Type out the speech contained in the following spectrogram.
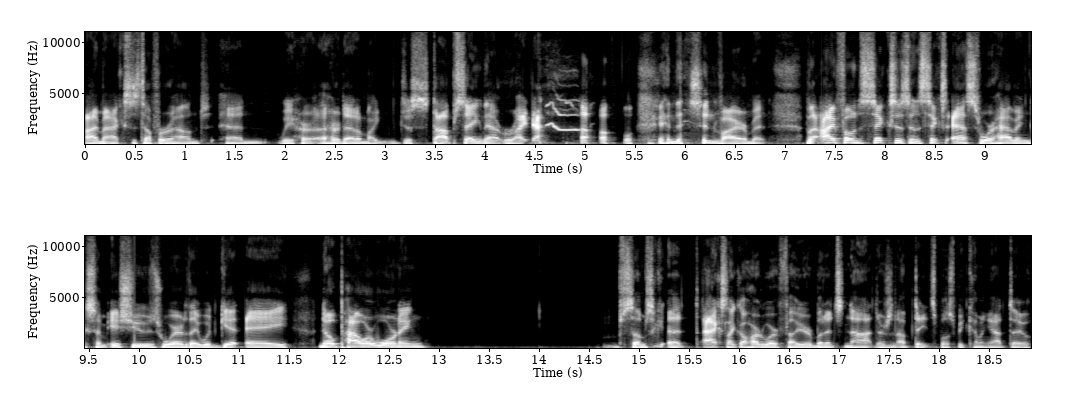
iMacs and stuff around, and we heard I heard that I'm like, just stop saying that right now in this environment. But iPhone sixes and 6s were having some issues where they would get a no power warning. Some uh, acts like a hardware failure, but it's not. There's an update supposed to be coming out to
